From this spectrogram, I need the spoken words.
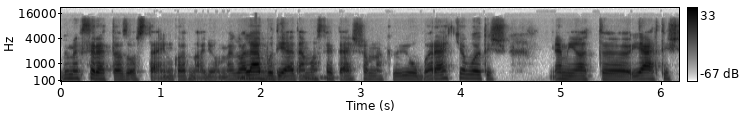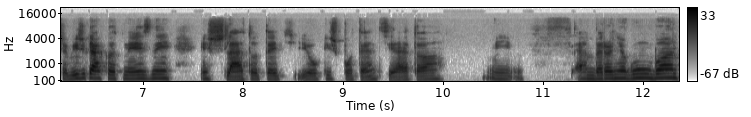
ő meg szerette az osztályunkat nagyon, meg a Lábodi Ádám osztálytársamnak ő jó barátja volt, és emiatt járt is le vizsgákat nézni, és látott egy jó kis potenciált a mi emberanyagunkban,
